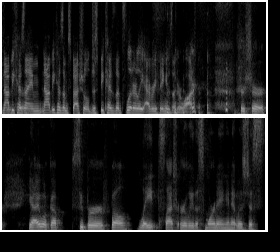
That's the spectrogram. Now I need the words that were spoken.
not For because sure. i'm not because i'm special just because that's literally everything is underwater For sure. Yeah. I woke up super well late slash early this morning and it was just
